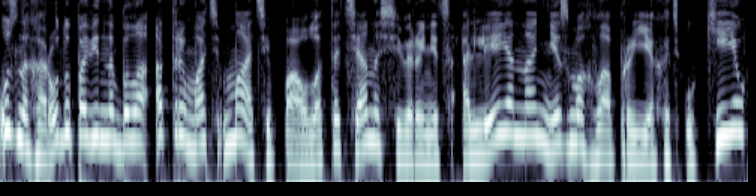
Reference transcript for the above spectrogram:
Узнагароду павінна была атрымаць маці паула татяна северынец але яна не змагла прыехаць у кіяў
